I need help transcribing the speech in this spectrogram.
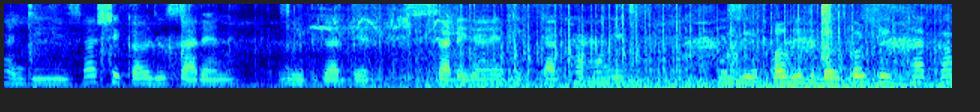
ਹਾਂਜੀ ਸਤਿ ਸ਼੍ਰੀ ਅਕਾਲ ਜੀ ਸਾਰਿਆਂ ਨੂੰ। ਉਮੀਦ ਕਰਦੇ ਹਾਂ ਸਾਰੇ ਜਾਣੇ ਠੀਕ ਠਾਕ ਹੋਵੋਗੇ। ਹਾਂਜੀ, ਆਪਾਂ ਵੀ ਬਿਲਕੁਲ ਠੀਕ ਠਾਕ ਆ।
